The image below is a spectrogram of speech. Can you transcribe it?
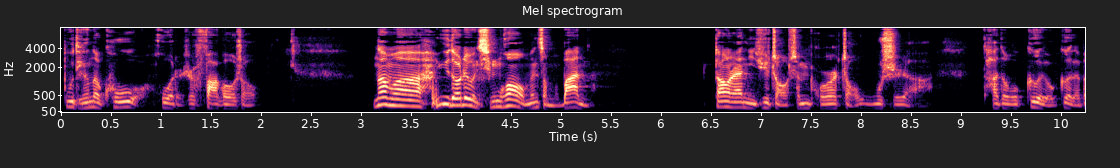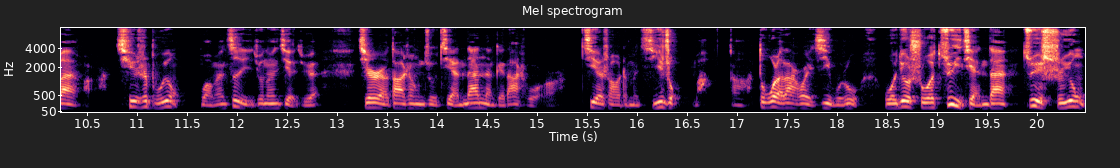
不停的哭，或者是发高烧。那么遇到这种情况，我们怎么办呢？当然，你去找神婆、找巫师啊，他都各有各的办法。其实不用，我们自己就能解决。今儿啊，大圣就简单的给大伙介绍这么几种吧，啊，多了大伙也记不住，我就说最简单、最实用，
